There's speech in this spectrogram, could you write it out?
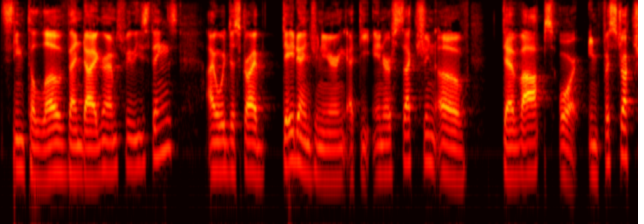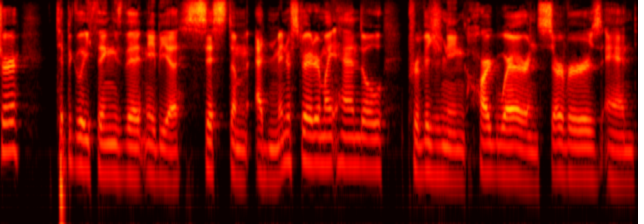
seem to love Venn diagrams for these things, I would describe data engineering at the intersection of DevOps or infrastructure, typically things that maybe a system administrator might handle, provisioning hardware and servers and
